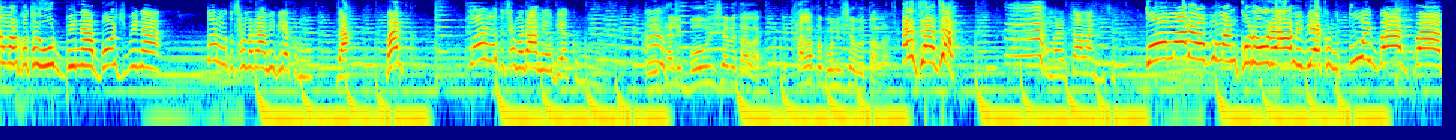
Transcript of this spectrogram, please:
আমার কথাই উঠবি না বসবি না। তোর মতো ছেলেটা আমি বিয়ে করব। যা বাক তোর মতো ছেলেটা আমিও বিয়ে করব। না তুই খালি বউ হিসাবে তালাক না তুই খালা তো বোন হিসাবে তালাক। আরে যা যা। আমার তালাক দিছে। তোমারে অপমান করে ওরে আমি বিয়ে করব। তুই বাদ বাদ।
